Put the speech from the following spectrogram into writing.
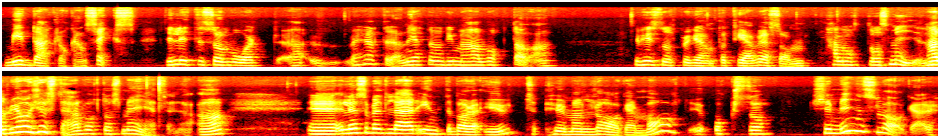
Middag klockan sex. Det är lite som vårt, eh, vad heter det, det heter någonting med halv åtta va? Det finns något program på tv som, Halv åtta hos mig. halv, ja just det, halv åtta hos mig heter den. Ja. Eh, Elisabeth lär inte bara ut hur man lagar mat, också kemins lagar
